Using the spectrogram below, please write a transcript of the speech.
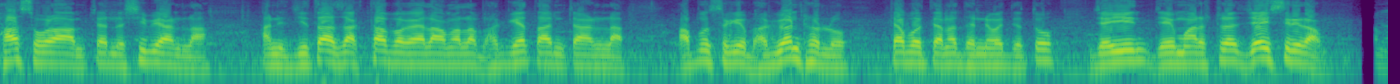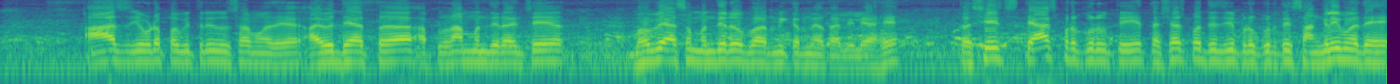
हा सोहळा आमच्या नशिबी आणला. आणि जिता जागता बघायला आम्हाला भाग्यात आमच्या आणला आपण सगळे भाग्यवान ठरलो त्याबद्दल त्यांना धन्यवाद देतो. जय हिंद जय महाराष्ट्र जय श्रीराम. आज एवढं पवित्र दिवसामध्ये अयोध्यात आपलं राम मंदिरांचे भव्य असं मंदिर उभारणी करण्यात आलेली आहे. तशीच त्याच प्रकृती तशाच पद्धतीची प्रकृती सांगलीमध्ये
